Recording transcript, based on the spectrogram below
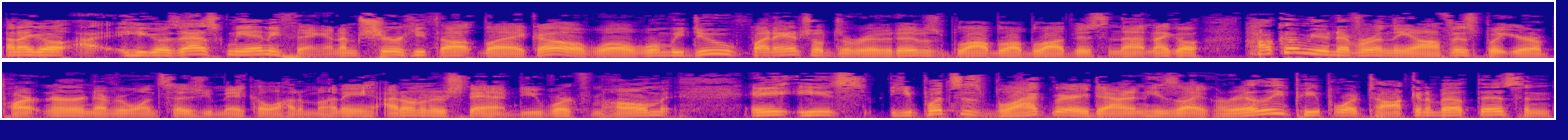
And I go, I, he goes, ask me anything, and I'm sure he thought like, oh, well, when we do financial derivatives, blah blah blah, this and that. And I go, how come you're never in the office, but you're a partner, and everyone says you make a lot of money? I don't understand. Do you work from home? And he, he's, he puts his Blackberry down and he's like, really? People are talking about this? And,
